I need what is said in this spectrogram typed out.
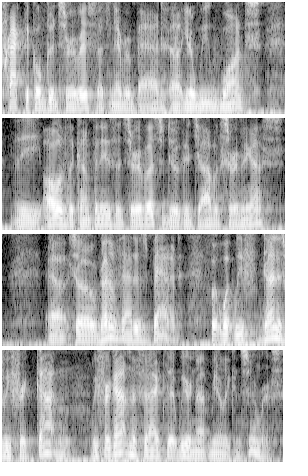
practical good service. That's never bad. Uh, you know, we want the all of the companies that serve us to do a good job of serving us. Uh, so none of that is bad. But what we've done is we've forgotten we've forgotten the fact that we are not merely consumers.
